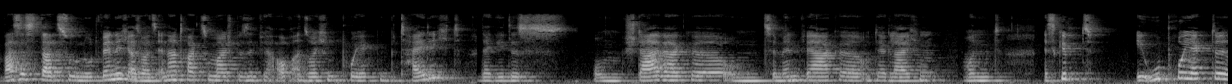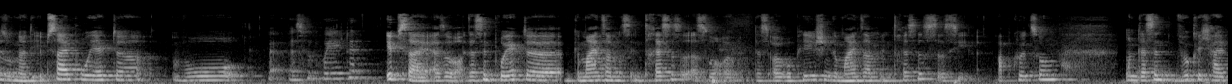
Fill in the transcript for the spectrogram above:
Was ist dazu notwendig? Also als Enertrag zum Beispiel sind wir auch an solchen Projekten beteiligt. Da geht es um Stahlwerke, um Zementwerke und dergleichen. Und es gibt EU-Projekte, sogenannte IPSAI-Projekte, wo. Was für Projekte? IPSAI, also das sind Projekte gemeinsames Interesses, also des europäischen gemeinsamen Interesses, das ist die Abkürzung. Und das sind wirklich halt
